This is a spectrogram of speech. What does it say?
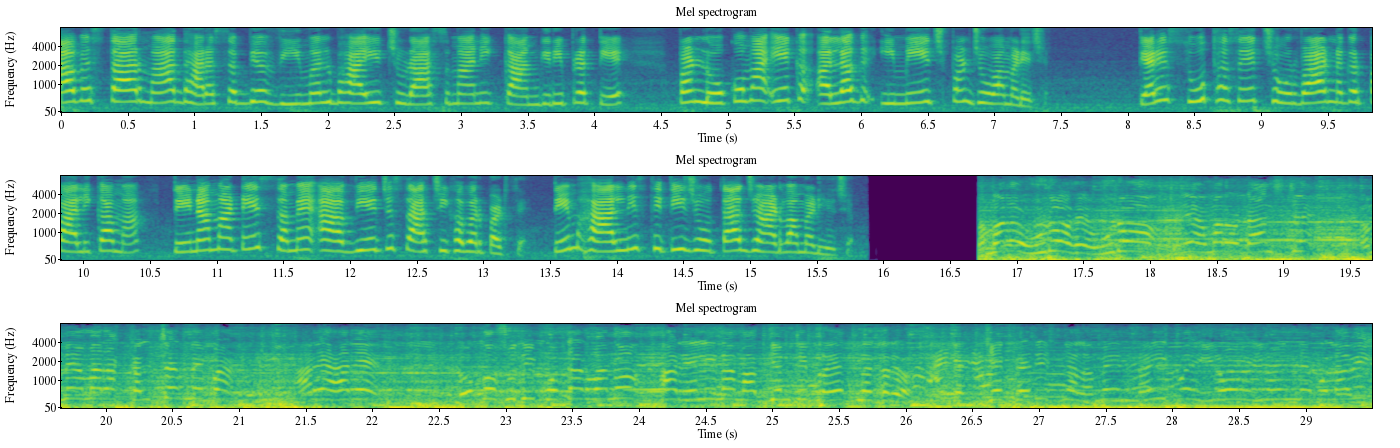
આ વિસ્તારમાં ધારાસભ્ય વિમલભાઈ ચુડાસમાની કામગીરી પ્રત્યે પણ લોકોમાં એક અલગ ઇમેજ પણ જોવા મળે છે. ત્યારે શું થશે ચોરવાડ નગરપાલિકામાં? તેના માટે સમય આવીએ જ સાચી ખબર પડશે. તેમ હાલની સ્થિતિ જોતા જાણવા મળ્યું છે. અમારો હુડો છે હુડો એ અમારો ડાન્સ છે. અમે અમારા કલ્ચરને પણ હારે હારે લોકો સુધી પહોંચાડવાનો આ રેલીના માધ્યમથી પ્રયત્ન કર્યો. જે ટ્રેડિશનલ અમે નહીં કોઈ હીરો હિરોઈનને બોલાવી.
